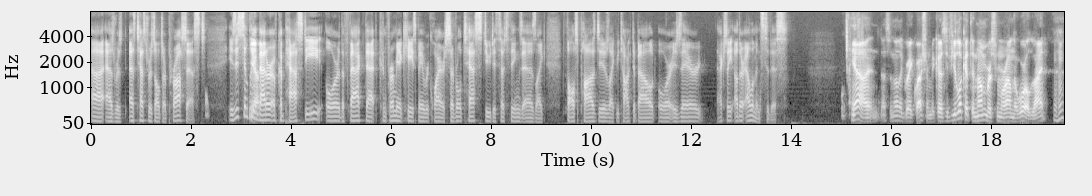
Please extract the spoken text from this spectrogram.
uh, as res- as test results are processed. Is this simply Yeah. a matter of capacity, or the fact that confirming a case may require several tests due to such things as like false positives, like we talked about, or is there actually other elements to this? Yeah, that's another great question because if you look at the numbers from around the world, right, Mhm.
